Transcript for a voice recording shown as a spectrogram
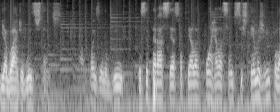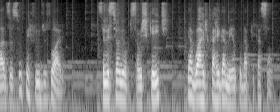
e aguarde alguns instantes. Após o login, você terá acesso à tela com a relação de sistemas vinculados ao seu perfil de usuário. Selecione a opção Skate e aguarde o carregamento da aplicação.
